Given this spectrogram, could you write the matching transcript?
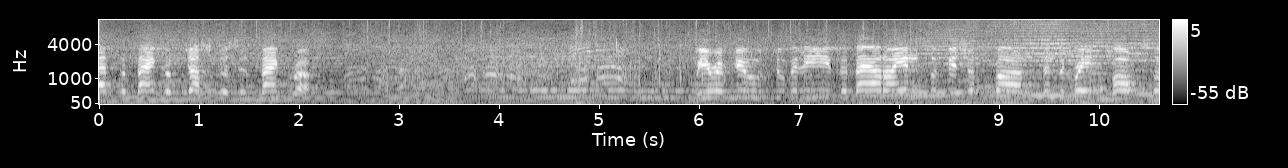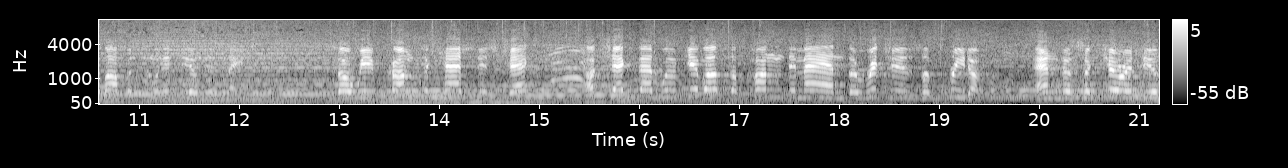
That the Bank of Justice is bankrupt. We refuse to believe that there are insufficient funds in the great vaults of opportunity of this nation. So we've come to cash this check, a check that will give us upon demand the riches of freedom and the security of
